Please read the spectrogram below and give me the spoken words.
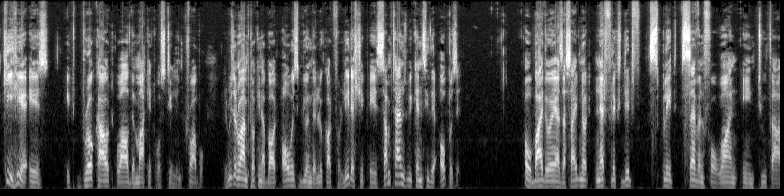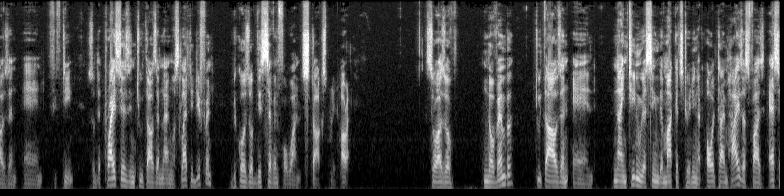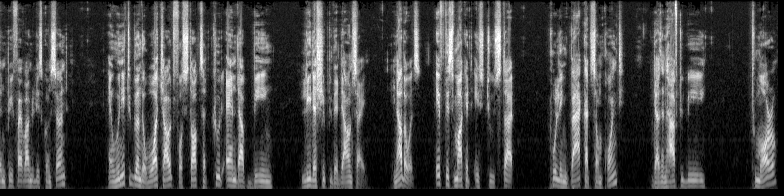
key here is it broke out while the market was still in trouble. The reason why I'm talking about always be on the lookout for leadership is sometimes we can see the opposite. Oh, by the way, as a side note, Netflix did split 7 for 1 in 2015. So the prices in 2009 were slightly different because of this 7 for 1 stock split. Alright. So as of November 2000 19 we are seeing the markets trading at all-time highs as far as S&P 500 is concerned. And we need to be on the watch out for stocks that could end up being leadership to the downside. In other words if this market is to start pulling back at some point doesn't have to be tomorrow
